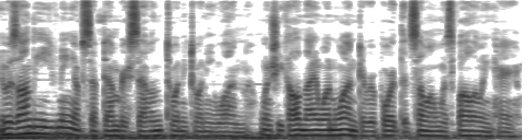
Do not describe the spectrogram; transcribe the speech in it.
It was on the evening of September 7, 2021, when she called 911 to report that someone was following her.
